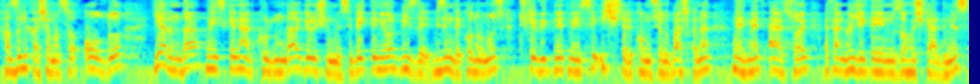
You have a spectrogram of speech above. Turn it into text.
hazırlık aşaması oldu. Yarın da Meclis Genel Kurulu'nda görüşülmesi bekleniyor. Biz de bizim de konuğumuz Türkiye Büyük Millet Meclisi İçişleri Komisyonu Başkanı Mehmet Ersoy. Efendim öncelikle yayınımıza hoş geldiniz.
